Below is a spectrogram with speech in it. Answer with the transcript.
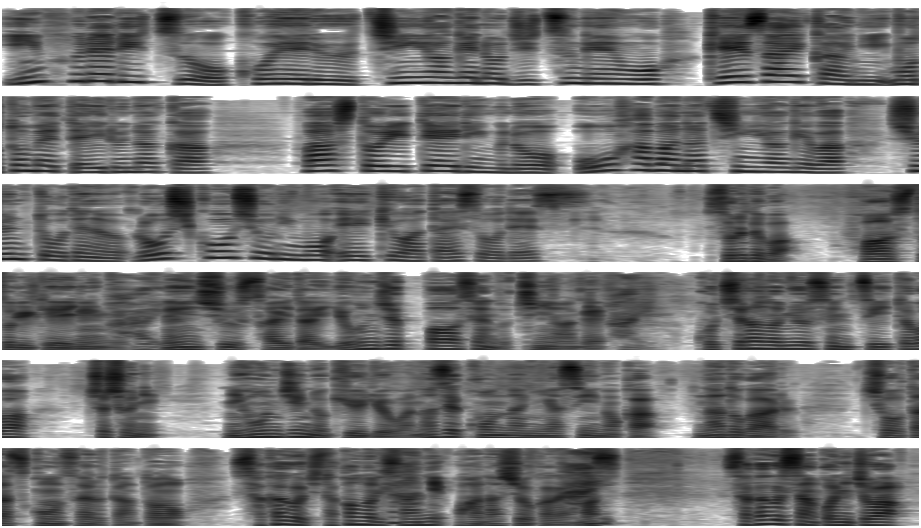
インフレ率を超える賃上げの実現を経済界に求めている中、ファーストリテイリングの大幅な賃上げは春闘での労使交渉にも影響を与えそうです。それでは、ファーストリテイリング、はい、年収最大40%賃上げ、はい、こちらのニュースについては、著書に日本人の給料はなぜこんなに安いのかなどがある調達コンサルタントの坂口孝則さんにお話を伺います。はい、坂口さん、こんにちは。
